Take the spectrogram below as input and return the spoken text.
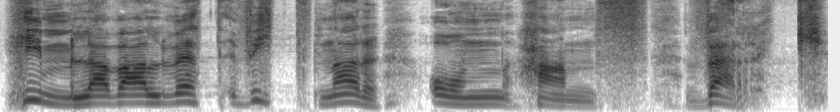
Himlavalvet vittnar om hans verk.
